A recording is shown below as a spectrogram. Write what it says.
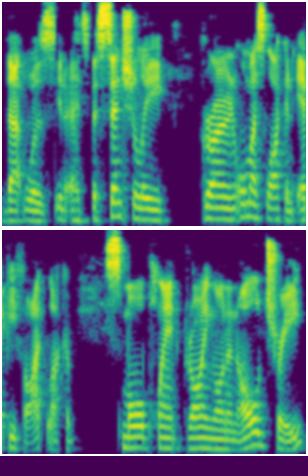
that was, you know, it's essentially grown almost like an epiphyte, like a small plant growing on an old tree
